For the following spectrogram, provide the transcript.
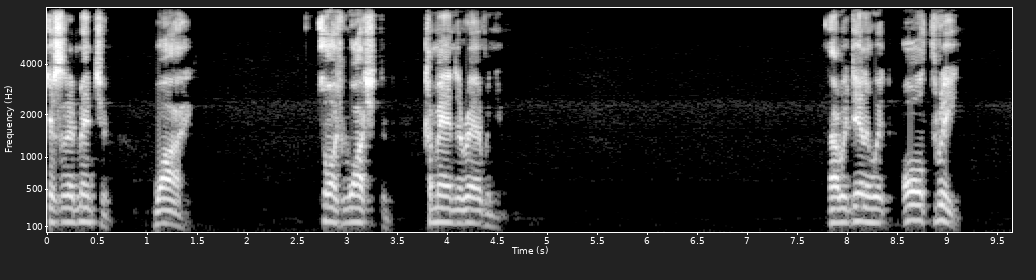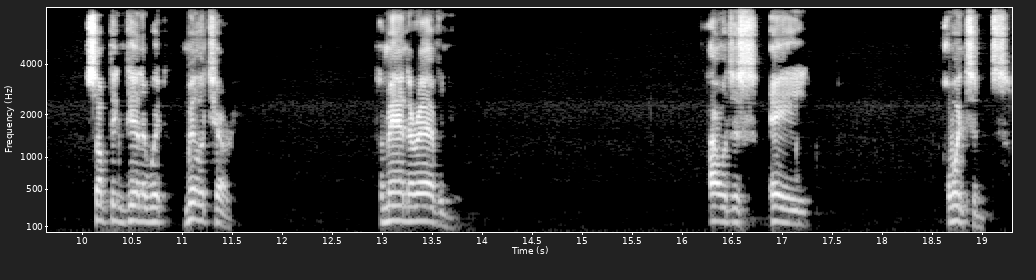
Just as I mentioned, why? George Washington, Commander Avenue. Now we're dealing with all three. Something dealing with military. Commander Avenue. How is this a coincidence?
